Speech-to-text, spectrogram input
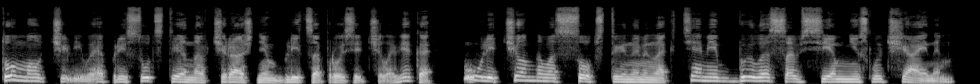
то молчаливое присутствие на вчерашнем блиц-опросе человека, увлеченного собственными ногтями, было совсем не случайным.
